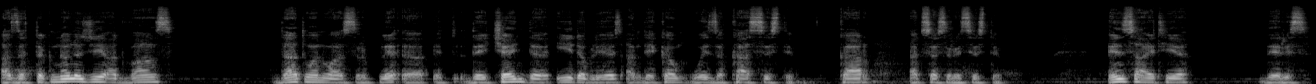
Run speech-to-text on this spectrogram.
As the technology advanced, that one was replaced. Uh, they changed the EWS and they come with the car system, car accessory system. Inside here, there is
